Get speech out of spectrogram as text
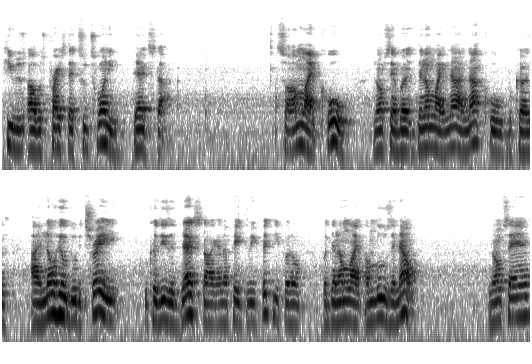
he was I was priced at 220 dead stock. So I'm like, cool. You know what I'm saying? But then I'm like, nah, not cool because I know he'll do the trade because he's a dead stock and I paid 350 for them. But then I'm like, I'm losing out. You know what I'm saying?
